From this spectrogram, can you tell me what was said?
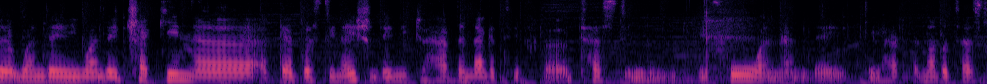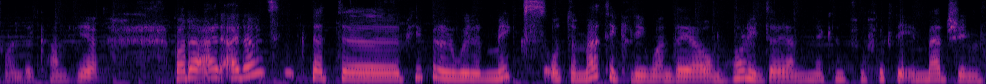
uh, when they when they check in uh, at their destination they need to have the negative uh, test even before and, then they, they have another test when they come here. But i, I don't think that uh, people will mix automatically when they are on holiday. I mean i can perfectly imagine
